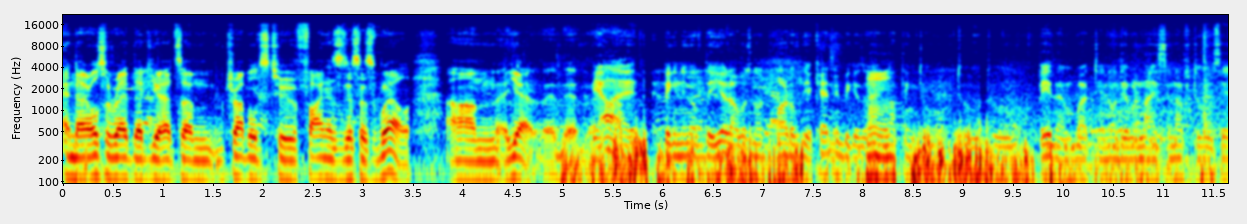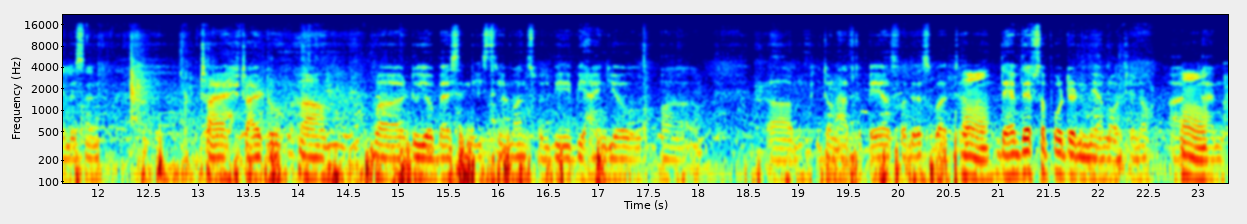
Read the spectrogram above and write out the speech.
and I also read that you had some troubles to finance this as well. Um, yeah, Yeah, beginning of the year, I was not part of the academy because I had nothing to, to, to pay them. But you know, they were nice enough to say, listen, try try to um, uh, do your best in these three months. We'll be behind you. Uh, um, you don't have to pay us for this, but uh, they have they've supported me a lot, you know, and, and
